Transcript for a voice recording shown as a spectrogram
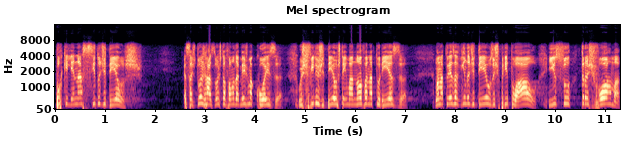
Porque ele é nascido de Deus. Essas duas razões estão falando a mesma coisa. Os filhos de Deus têm uma nova natureza uma natureza vinda de Deus, espiritual. E isso transforma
